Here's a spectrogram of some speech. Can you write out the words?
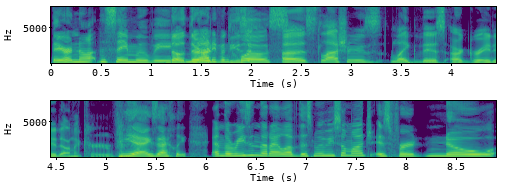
They are not the same movie. No, they're not even these are- close. uh, slashers like this are graded on a curve. yeah, exactly. And the reason that I love this movie so much is for no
